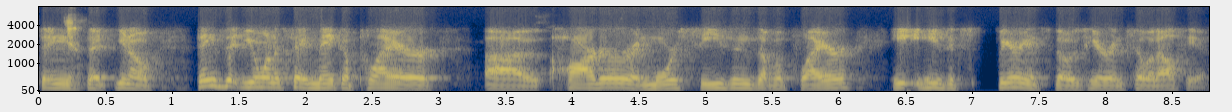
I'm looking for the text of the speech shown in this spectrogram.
things yeah. that you know things that you want to say make a player uh, harder and more seasons of a player. He, he's experienced those here in Philadelphia.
